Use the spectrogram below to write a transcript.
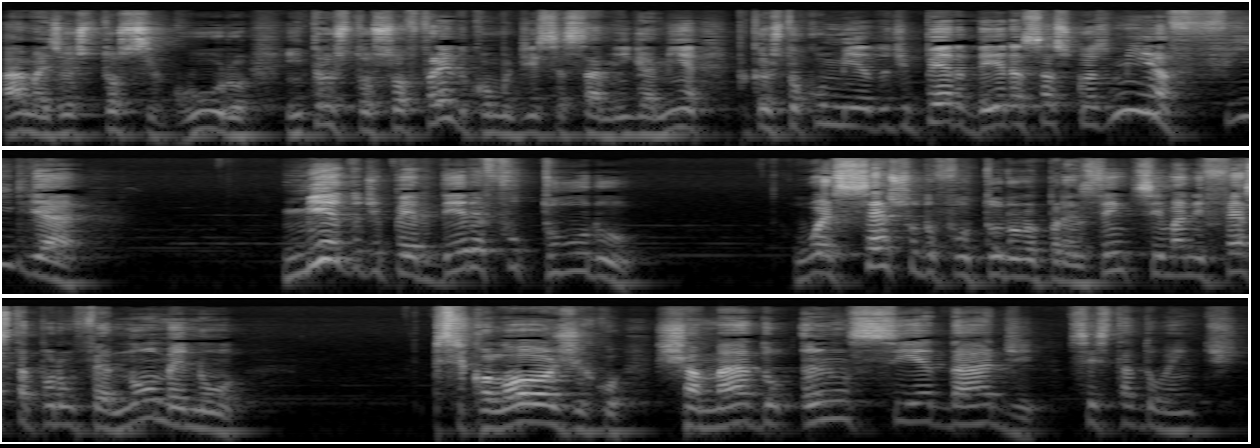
Ah, mas eu estou seguro. Então estou sofrendo, como disse essa amiga minha, porque eu estou com medo de perder essas coisas. Minha filha, medo de perder é futuro. O excesso do futuro no presente se manifesta por um fenômeno psicológico chamado ansiedade. Você está doente.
